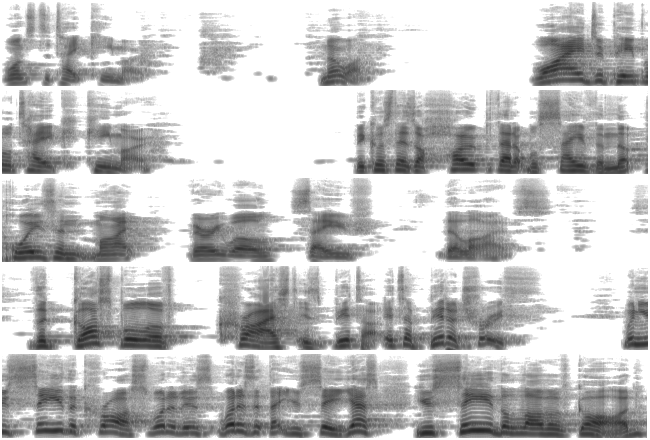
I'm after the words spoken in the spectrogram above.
wants to take chemo. No one. Why do people take chemo? Because there's a hope that it will save them, that poison might very well save their lives. The gospel of Christ is bitter. It's a bitter truth. When you see the cross, what it is, what is it that you see? Yes, you see the love of God,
